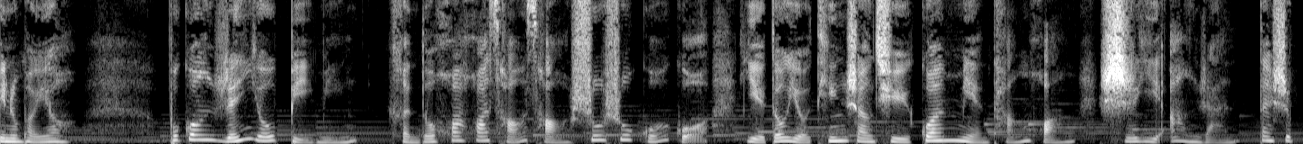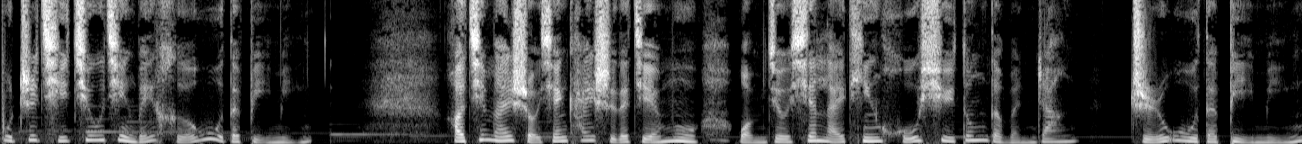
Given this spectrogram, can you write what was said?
听众朋友，不光人有笔名，很多花花草草、蔬蔬果果也都有听上去冠冕堂皇、诗意盎然，但是不知其究竟为何物的笔名。好，今晚首先开始的节目，我们就先来听胡旭东的文章《植物的笔名》。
